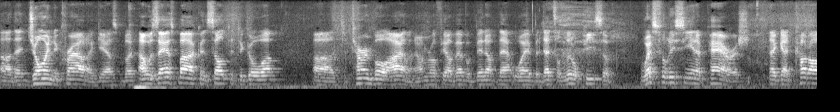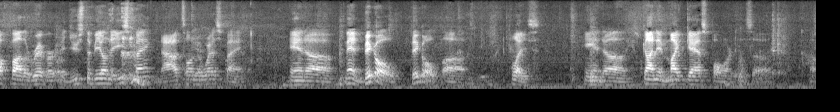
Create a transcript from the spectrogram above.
uh, that joined the crowd, I guess, but I was asked by a consultant to go up, uh, to Turnbull Island. I don't know if y'all have ever been up that way, but that's a little piece of West Feliciana Parish that got cut off by the river. It used to be on the east bank, now it's on the west bank. And, uh, man, big old, big old, uh, place. And, uh, a guy named Mike Gaspard is, uh, uh,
